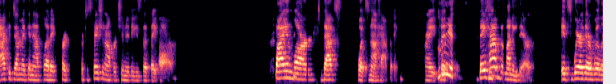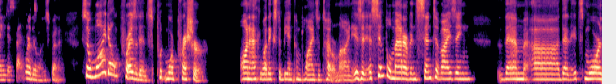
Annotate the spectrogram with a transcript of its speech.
academic and athletic participation opportunities that they are. By and large, that's what's not happening, right? That they have the money there. It's where they're willing to spend. Where they're willing to spend it. So why don't presidents put more pressure on athletics to be in compliance with Title IX? Is it a simple matter of incentivizing them uh, that it's more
